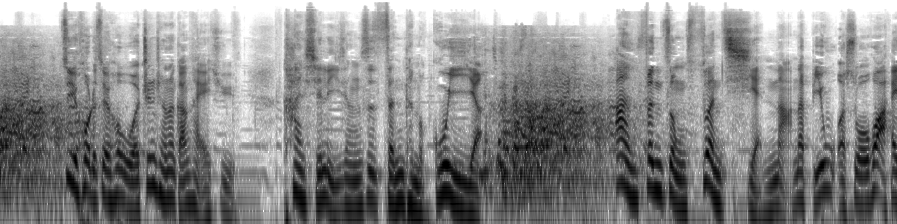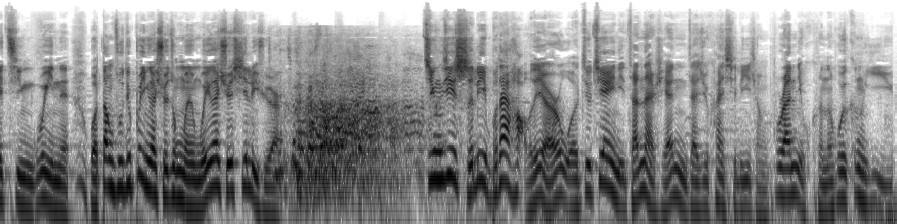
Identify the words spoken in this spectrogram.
最后的最后，我真诚的感慨一句：看心理医生是真他妈贵呀，按分钟算钱呐，那比我说话还金贵呢。我当初就不应该学中文，我应该学心理学。经济实力不太好的人，我就建议你攒点钱，你再去看心理医生，不然你可能会更抑郁。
